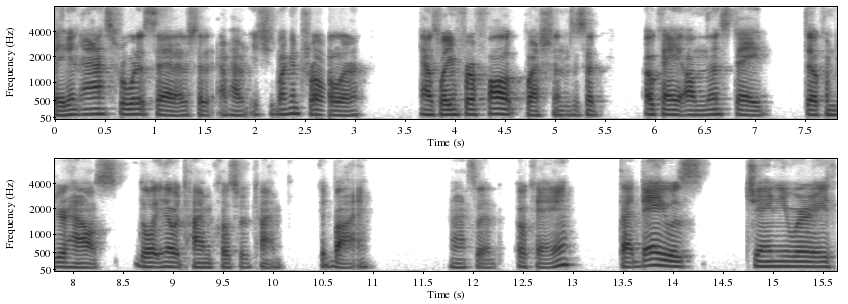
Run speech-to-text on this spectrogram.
They didn't ask for what it said. I just said, I'm having issues with my controller. And I was waiting for a follow up question. They said, okay, on this day, they'll come to your house. They'll let you know what time, closer to time. Goodbye. And I said, okay that day was January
